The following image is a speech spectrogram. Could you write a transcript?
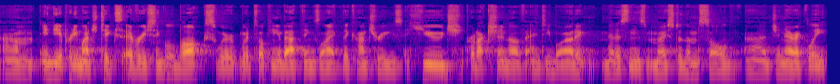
um, India pretty much ticks every single box. We're, we're talking about things like the country's huge production of antibiotic medicines, most of them sold uh, generically,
